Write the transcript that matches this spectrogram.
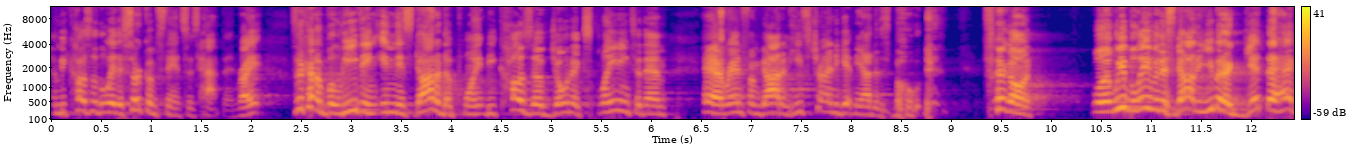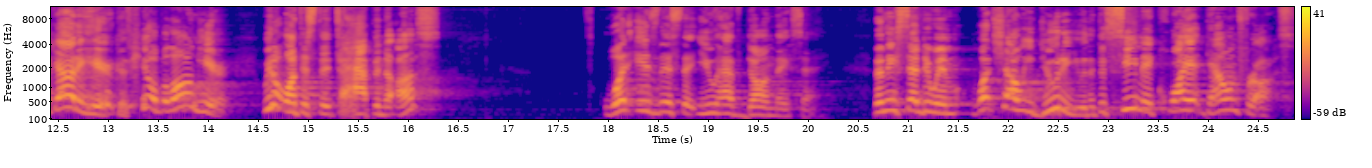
and because of the way the circumstances happen, right? So they're kind of believing in this God at a point because of Jonah explaining to them, hey, I ran from God and he's trying to get me out of this boat. so they're going, well, we believe in this God, and you better get the heck out of here because you don't belong here. We don't want this to, to happen to us. What is this that you have done? They say. Then they said to him, What shall we do to you that the sea may quiet down for us?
